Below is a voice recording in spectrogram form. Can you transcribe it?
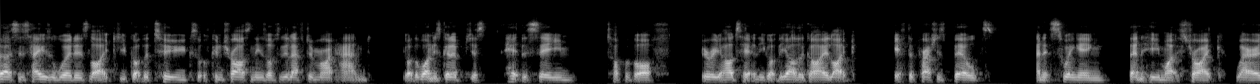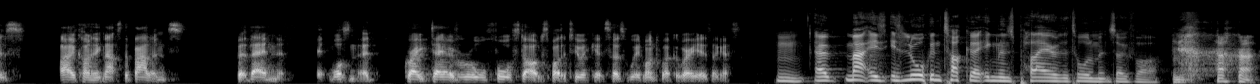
versus Hazlewood is like you've got the two sort of contrasting things. Obviously, the left and right hand. You've got the one who's going to just hit the seam, top of off, be really hard to hit, and you've got the other guy like if the pressure's built and it's swinging, then he might strike. Whereas I kind of think that's the balance. But then it wasn't a great day overall for Starc despite the two wickets. So it's a weird one to work out where he is, I guess. Mm. Uh, Matt, is, is Lorcan Tucker England's player of the tournament so far?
